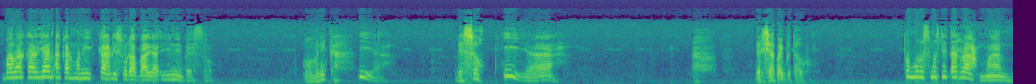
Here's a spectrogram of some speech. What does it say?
Bahwa kalian akan menikah di Surabaya ini besok Mau menikah? Iya Besok? Iya Dari siapa ibu tahu? Pengurus Masjid Ar-Rahman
